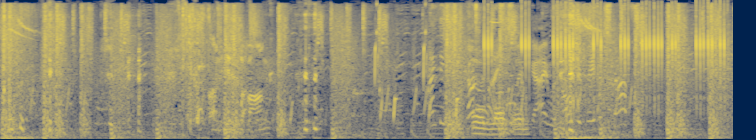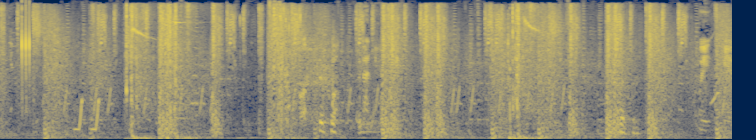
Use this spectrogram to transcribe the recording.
Want to hit the bong? I think you can Oh, customize this lovely. guy with all your favorite stuff. God damn it. Wait, okay.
